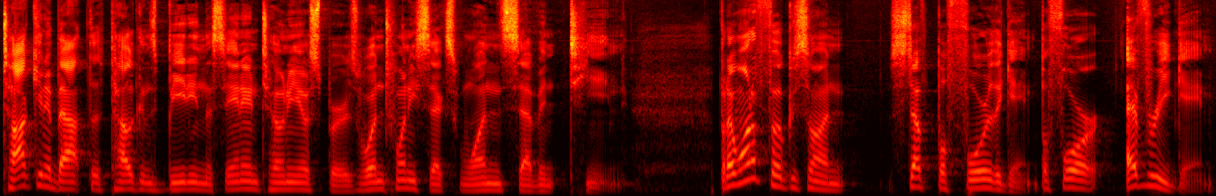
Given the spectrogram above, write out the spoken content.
talking about the Pelicans beating the San Antonio Spurs 126 117. But I want to focus on stuff before the game, before every game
